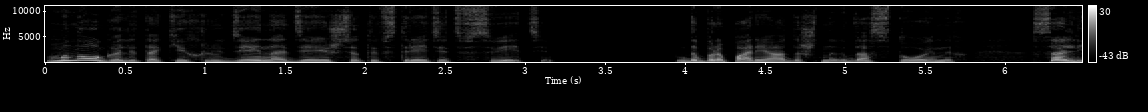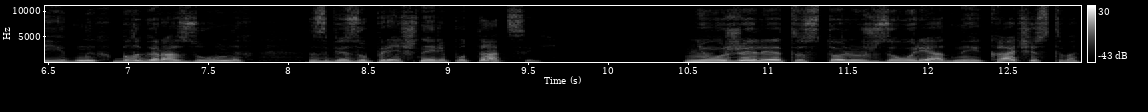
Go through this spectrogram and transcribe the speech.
много ли таких людей надеешься ты встретить в свете? Добропорядочных, достойных, солидных, благоразумных, с безупречной репутацией. Неужели это столь уж заурядные качества,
